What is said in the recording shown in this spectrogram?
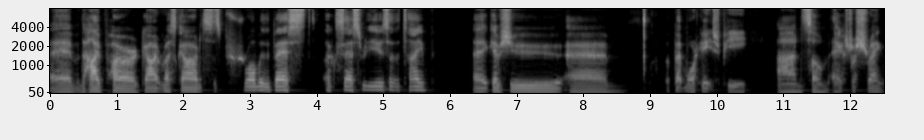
Um, the high power guard wrist guards is probably the best accessory use at the time. Uh, it gives you um, a bit more HP and some extra strength.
